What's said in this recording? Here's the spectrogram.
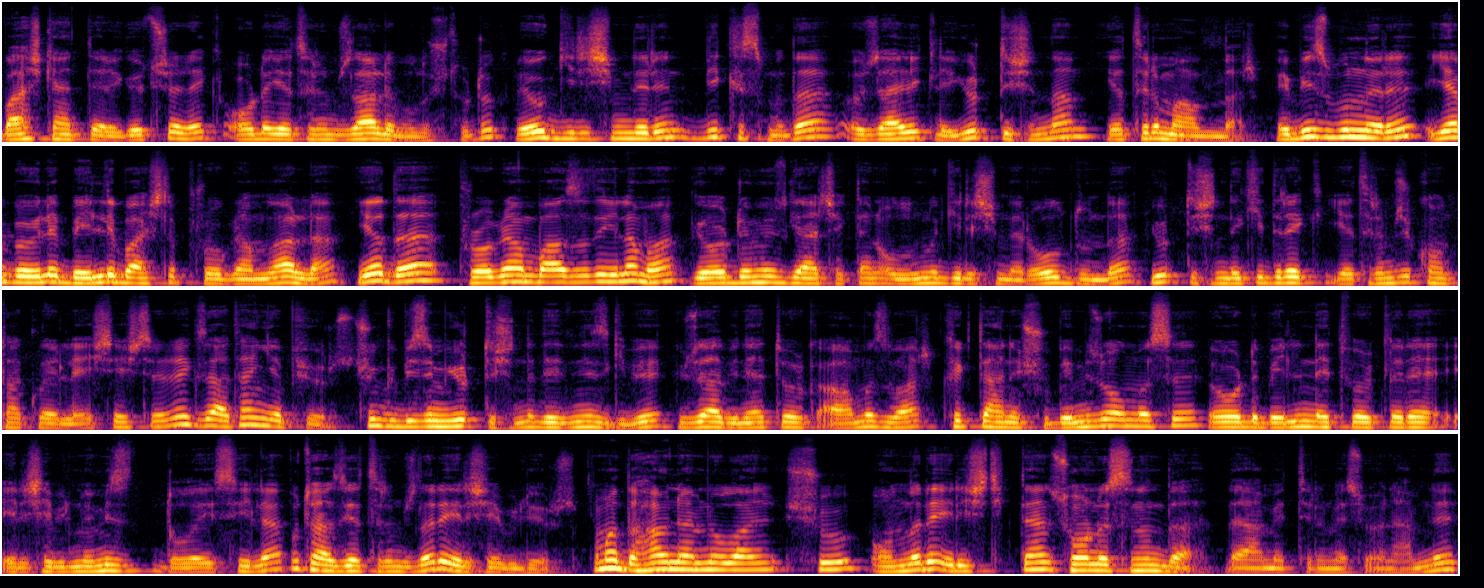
başkentlere götürerek orada yatırımcılarla buluşturduk. Ve o girişimlerin bir kısmı da özellikle yurt dışından yatırım aldılar. Ve biz bunları ya böyle belli başlı programlarla ya da program bazlı değil ama gördüğümüz gerçekten olumlu girişimler olduğunda yurt dışındaki direkt yatırımcı kontaklarıyla eşleştirerek zaten yapıyoruz. Çünkü bizim yurt dışında dediğiniz gibi güzel bir network ağımız var. 40 tane şubemiz olması ve orada belli networklere erişebilmemiz dolayısıyla bu tarz yatırımcılara erişebiliyoruz. Ama daha önemli olan şu, onlara eriştikten sonrasının da devam ettirilmesi önemli.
